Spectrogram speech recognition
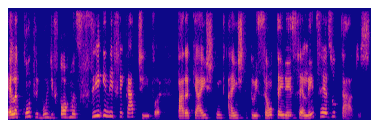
ela contribui de forma significativa para que a instituição tenha excelentes resultados,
